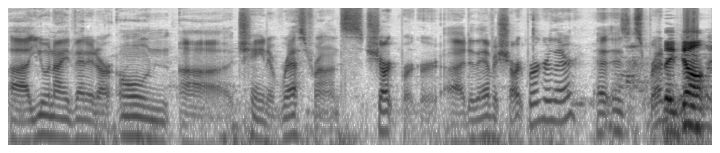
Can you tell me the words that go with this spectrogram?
Uh, you and I invented our own uh, chain of restaurants, Shark Burger. Uh, do they have a Shark Burger there? Has it spread? They don't.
